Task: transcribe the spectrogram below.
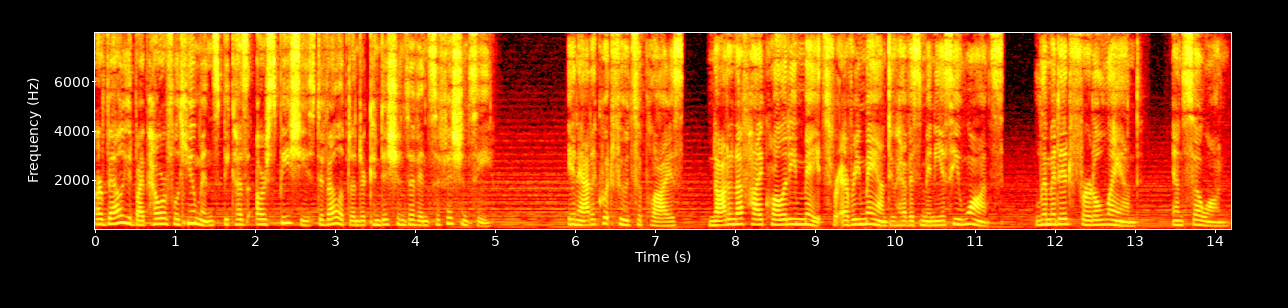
are valued by powerful humans because our species developed under conditions of insufficiency. Inadequate food supplies, not enough high quality mates for every man to have as many as he wants, limited fertile land, and so on.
